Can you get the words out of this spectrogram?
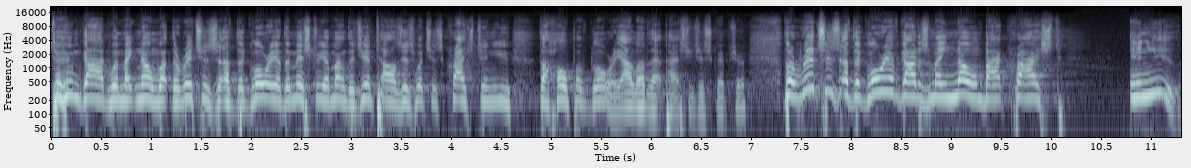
to whom God will make known what the riches of the glory of the mystery among the Gentiles is, which is Christ in you, the hope of glory. I love that passage of scripture. The riches of the glory of God is made known by Christ in you.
